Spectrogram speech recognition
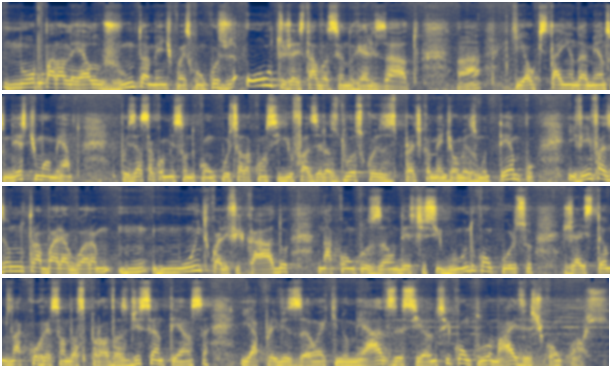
No paralelo, juntamente com esse concurso, outro já estava sendo realizado, né, que é o que está em andamento neste momento. Pois essa comissão de concurso ela conseguiu fazer as duas coisas praticamente ao mesmo tempo e vem fazendo um trabalho agora muito qualificado na conclusão deste segundo concurso. Já estamos na correção das provas de sentença e a previsão é que no meados desse ano se conclua mais este concurso.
